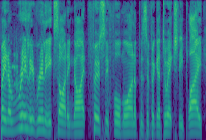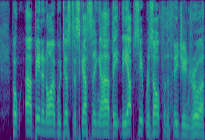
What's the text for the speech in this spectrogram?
been a really, really exciting night. Firstly, for Moana Pacifica to actually play. But uh, Ben and I were just discussing uh, the, the upset result for the Fijian Drua.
